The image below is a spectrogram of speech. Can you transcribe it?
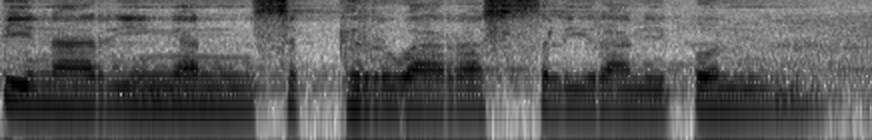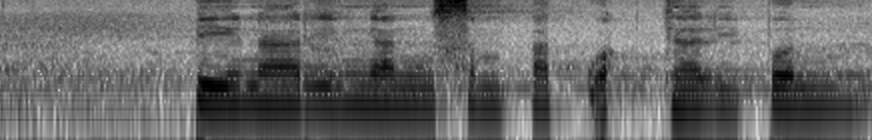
pinaringan seger waras seliranipun. Pinaringan sempat wekdalipun.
